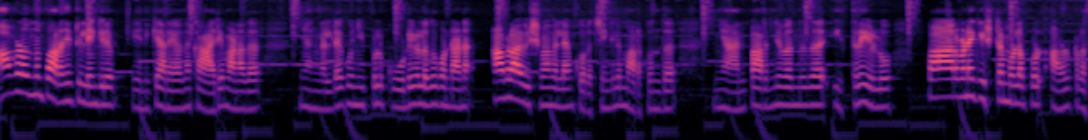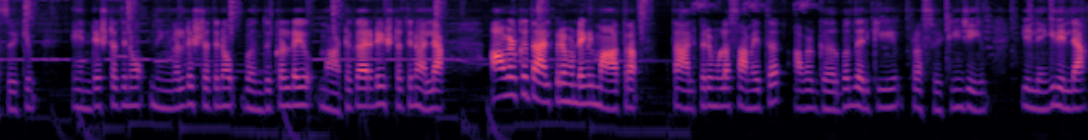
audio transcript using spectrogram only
അവളൊന്നും പറഞ്ഞിട്ടില്ലെങ്കിലും എനിക്കറിയാവുന്ന കാര്യമാണത്. ഞങ്ങളുടെ കുഞ്ഞിപ്പോൾ കൂടെയുള്ളത് കൊണ്ടാണ് അവൾ ആ വിഷമമെല്ലാം കുറച്ചെങ്കിലും മറക്കുന്നത്. ഞാൻ പറഞ്ഞു വന്നത് ഇത്രയേ ഉള്ളൂ. പാർവണയ്ക്ക് ഇഷ്ടമുള്ളപ്പോൾ അവൾ പ്രസവിക്കും. എന്റെ ഇഷ്ടത്തിനോ നിങ്ങളുടെ ഇഷ്ടത്തിനോ ബന്ധുക്കളുടെയോ നാട്ടുകാരുടെ ഇഷ്ടത്തിനോ അല്ല. അവൾക്ക് താല്പര്യമുണ്ടെങ്കിൽ മാത്രം താല്പര്യമുള്ള സമയത്ത് അവൾ ഗർഭം ധരിക്കുകയും പ്രസവിക്കുകയും ചെയ്യും. ഇല്ലെങ്കിലില്ല.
